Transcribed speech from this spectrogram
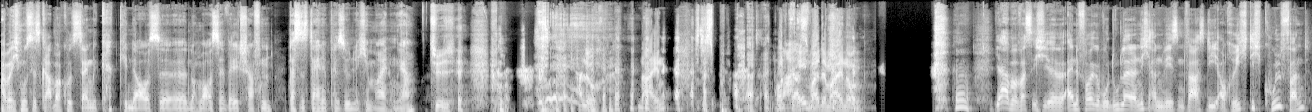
Aber ich muss jetzt gerade mal kurz deine Kackkinder aus, äh, nochmal aus der Welt schaffen. Das ist deine persönliche Meinung, ja? Tschüss. Hallo. Nein. Das ist Podcast Nein. meine Meinung. Ja, aber was ich, äh, eine Folge, wo du leider nicht anwesend warst, die auch richtig cool fand,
